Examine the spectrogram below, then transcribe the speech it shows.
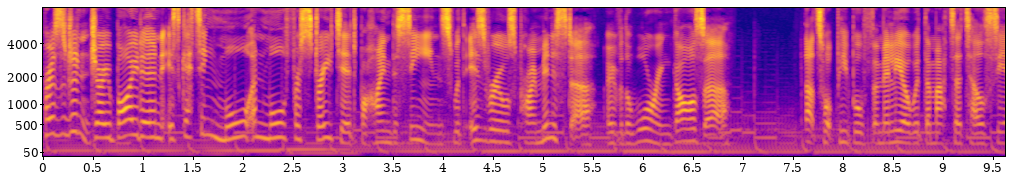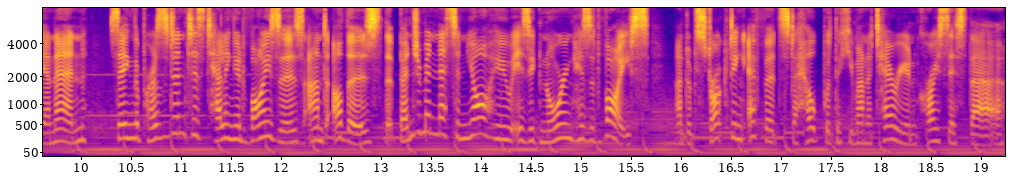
President Joe Biden is getting more and more frustrated behind the scenes with Israel's Prime Minister over the war in Gaza. That's what people familiar with the matter tell CNN, saying the president is telling advisors and others that Benjamin Netanyahu is ignoring his advice and obstructing efforts to help with the humanitarian crisis there.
